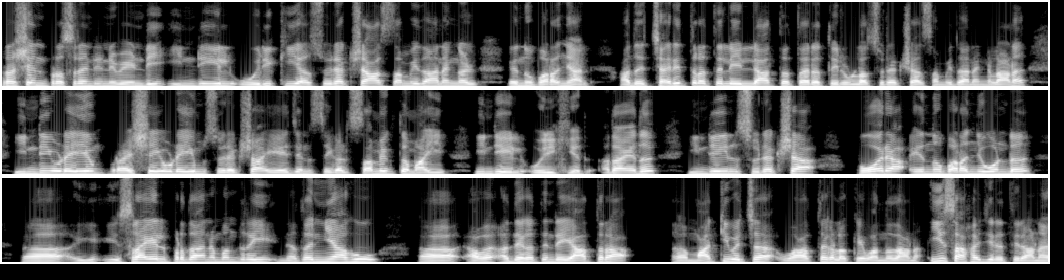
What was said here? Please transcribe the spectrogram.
റഷ്യൻ പ്രസിഡന്റിന് വേണ്ടി ഇന്ത്യയിൽ ഒരുക്കിയ സുരക്ഷാ സംവിധാനങ്ങൾ എന്ന് പറഞ്ഞാൽ അത് ചരിത്രത്തിലില്ലാത്ത തരത്തിലുള്ള സുരക്ഷാ സംവിധാനങ്ങളാണ് ഇന്ത്യയുടെയും റഷ്യയുടെയും സുരക്ഷാ ഏജൻസികൾ സംയുക്തമായി ഇന്ത്യയിൽ ഒരുക്കിയത്. അതായത് ഇന്ത്യയിൽ സുരക്ഷ പോരാ എന്ന് പറഞ്ഞുകൊണ്ട് ഇസ്രായേൽ പ്രധാനമന്ത്രി നെതന്യാഹു അദ്ദേഹത്തിന്റെ യാത്ര മാറ്റിവെച്ച വാർത്തകളൊക്കെ വന്നതാണ്. ഈ സാഹചര്യത്തിലാണ്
